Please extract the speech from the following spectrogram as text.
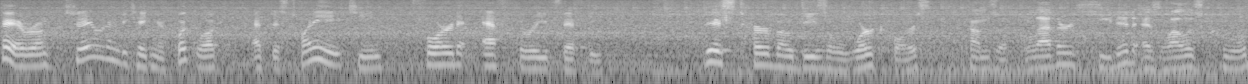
Hey everyone, today we're going to be taking a quick look at this 2018 Ford F350. This turbo diesel workhorse comes with leather heated as well as cooled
